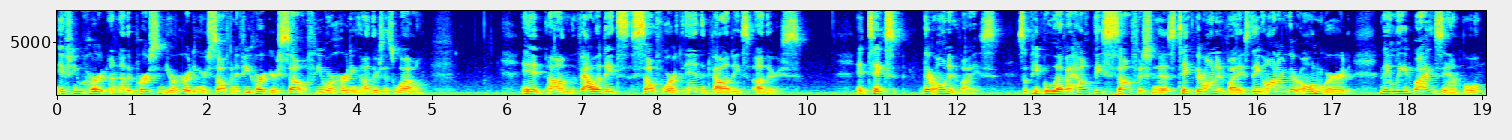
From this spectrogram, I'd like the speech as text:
if you hurt another person, you're hurting yourself. And if you hurt yourself, you are hurting others as well. It um, validates self worth and it validates others. It takes their own advice. So, people who have a healthy selfishness take their own advice, they honor their own word, they lead by example,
